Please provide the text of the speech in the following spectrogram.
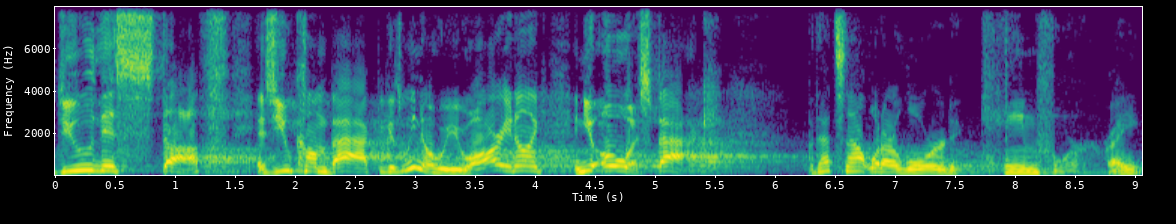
Do this stuff as you come back because we know who you are, you know, like, and you owe us back. But that's not what our Lord came for, right?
